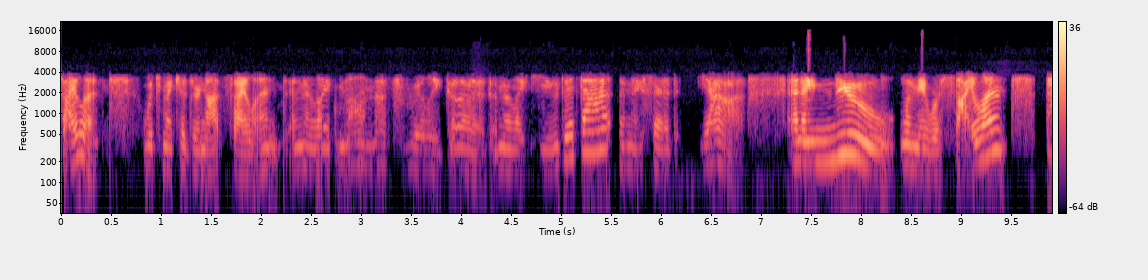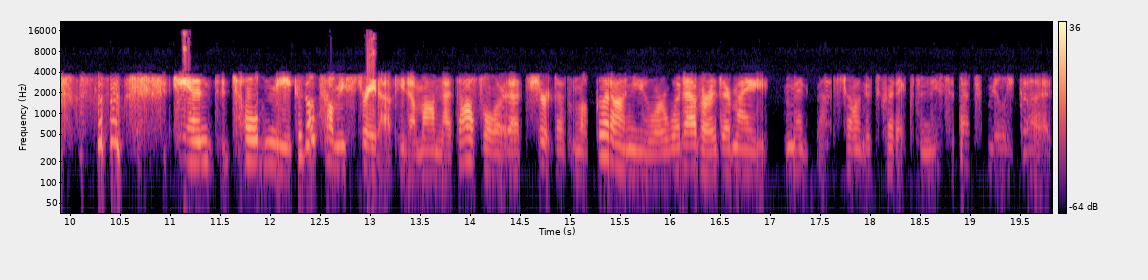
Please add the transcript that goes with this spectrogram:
silent, which my kids are not silent, and they're like, "Mom, that's really good," and they're like, "You did that?" And I said, "Yeah." And I knew when they were silent and told me, because they'll tell me straight up, you know, mom, that's awful, or that shirt doesn't look good on you, or whatever. They're my, my strongest critics. And they said, that's really good.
